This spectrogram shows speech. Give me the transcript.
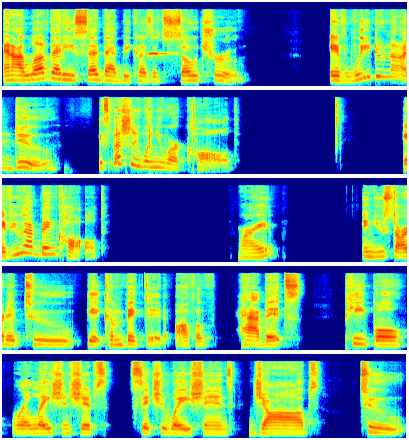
And I love that he said that because it's so true. If we do not do, especially when you are called, if you have been called, right? And you started to get convicted off of habits, people, relationships, situations, jobs, to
